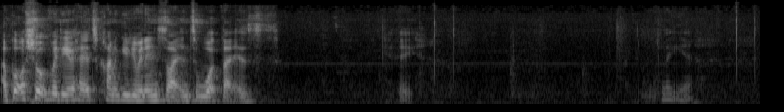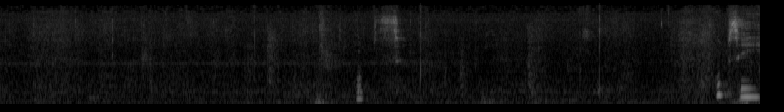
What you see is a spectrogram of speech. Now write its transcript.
I've got a short video here to kind of give you an insight into what that is. Okay. Play it. Oops. Oopsie.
